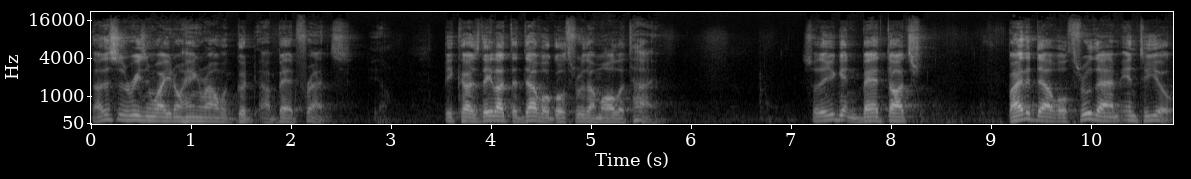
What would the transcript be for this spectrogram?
Now, this is the reason why you don't hang around with good, uh, bad friends, you know, because they let the devil go through them all the time. So that you're getting bad thoughts by the devil through them into you.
